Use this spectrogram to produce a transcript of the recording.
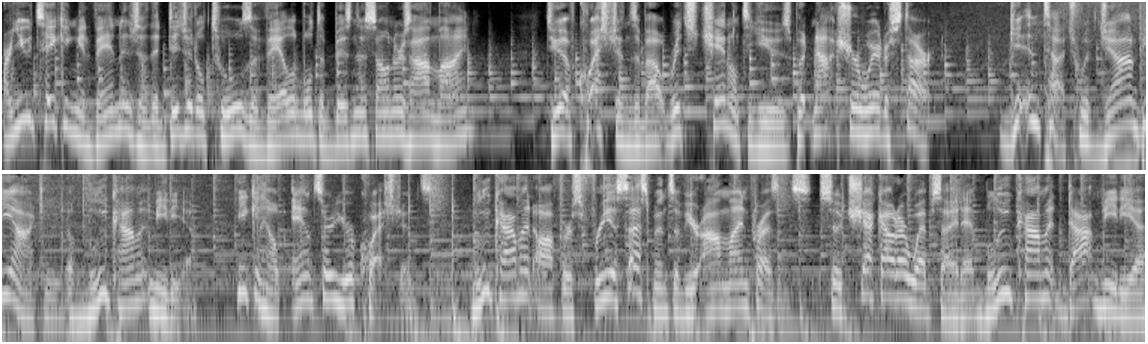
Are you taking advantage of the digital tools available to business owners online? Do you have questions about which channel to use but not sure where to start? Get in touch with John Bianchi of Blue Comet Media. He can help answer your questions. Blue Comet offers free assessments of your online presence, so check out our website at bluecomet.media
